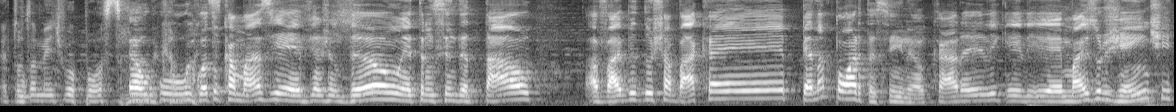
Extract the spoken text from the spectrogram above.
É totalmente o oposto. é né, o, o- enquanto o Kamasi é viajandão, é transcendental, a vibe do Shabaka é pé na porta, assim, né? O cara, ele, ele é mais urgente,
